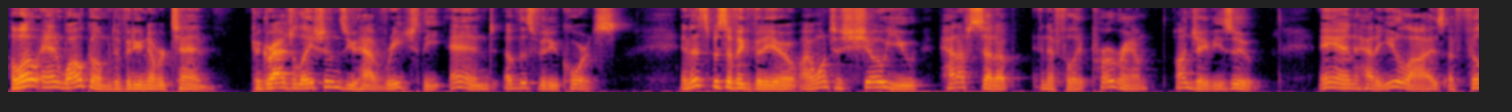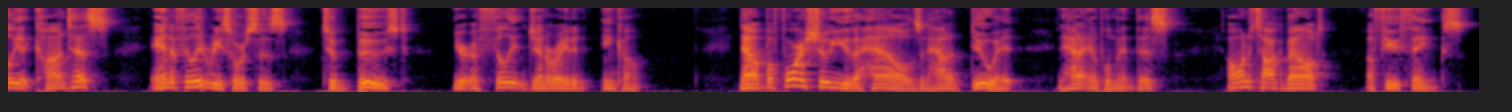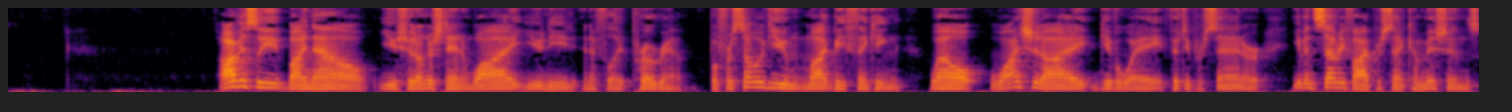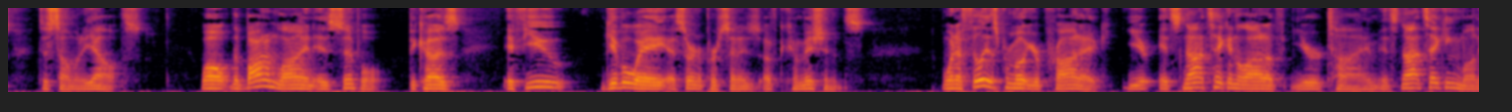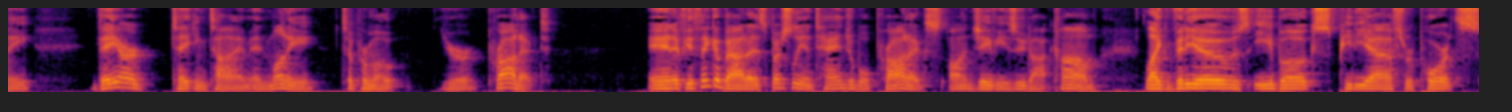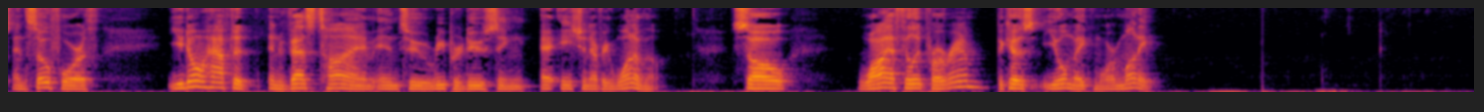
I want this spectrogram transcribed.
Hello and welcome to video number 10. Congratulations, you have reached the end of this video course. In this specific video, I want to show you how to set up an affiliate program on JVZoo and how to utilize affiliate contests and affiliate resources to boost your affiliate generated income. Now, before I show you the hows and how to do it and how to implement this, I want to talk about a few things. Obviously, by now, you should understand why you need an affiliate program. But for some of you might be thinking, well, why should I give away 50% or even 75% commissions to somebody else? Well, the bottom line is simple because if you give away a certain percentage of commissions, when affiliates promote your product, it's not taking a lot of your time, it's not taking money. They are taking time and money to promote your product. And if you think about it, especially intangible products on jvzoo.com, like videos, ebooks, PDFs, reports, and so forth, you don't have to invest time into reproducing each and every one of them. So, why affiliate program? Because you'll make more money.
